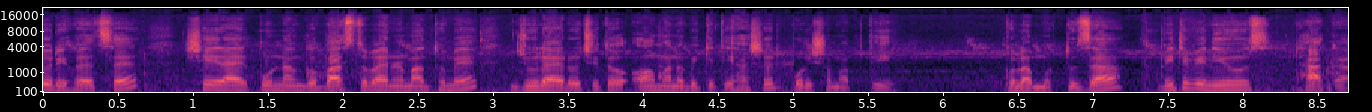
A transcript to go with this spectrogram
তৈরি হয়েছে, সেই রায়ের পূর্ণাঙ্গ বাস্তবায়নের মাধ্যমে জুলাই রচিত অমানবিক ইতিহাসের পরিসমাপ্তি। Golam Murtuza, BTV news, Dhaka.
